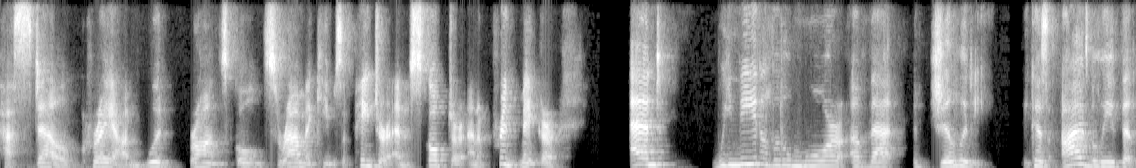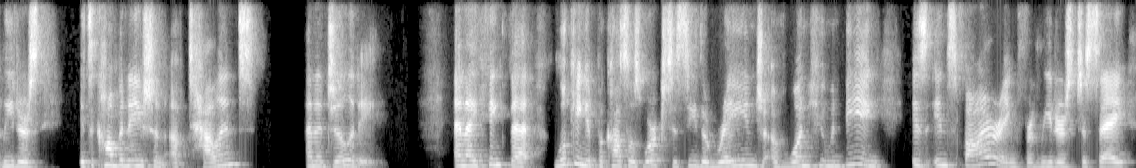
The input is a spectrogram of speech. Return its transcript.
pastel, crayon, wood, bronze, gold, ceramic. He was a painter and a sculptor and a printmaker. And we need a little more of that agility because I believe that leaders, it's a combination of talent and agility. And I think that looking at Picasso's works to see the range of one human being is inspiring for leaders to say,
